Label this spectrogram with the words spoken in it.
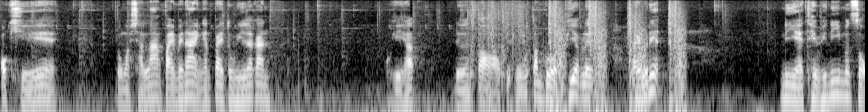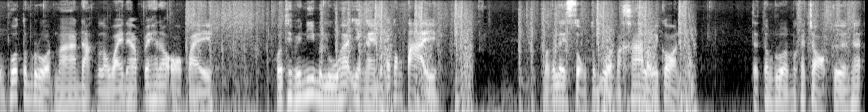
โอเค ลงมาชั้นล่างไปไม่ได้ งั้นไปตรงนี้แล้วกัน โอเคครับ เดินต่อ โอ้โหตำรวจเพียบเลยอะไรวะเนี่ย นี่ไงเทมเพนี่มันส่งพวกตำรวจมาดักเราไว้นะครับไม่ให้เราออกไปเพราะเทเพนี่มันรู้ฮะยังไงมันก็ต้องตาย มันก็เลยส่งตำรวจมาฆ่าเราไว้ก่อน แต่ตำรวจมันกระจอกเกินฮะ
